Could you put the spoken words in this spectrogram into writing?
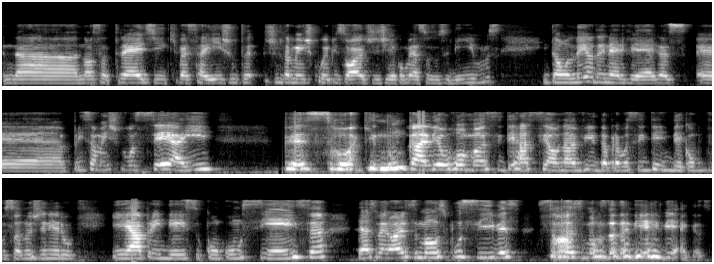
na nossa thread que vai sair junta, juntamente com o episódio de recomendações dos livros. Então, leia o Daniele Viegas, é, principalmente você aí pessoa que nunca leu romance interracial na vida para você entender como funciona o gênero e aprender isso com consciência das melhores mãos possíveis são as mãos da Daniela Viegas.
